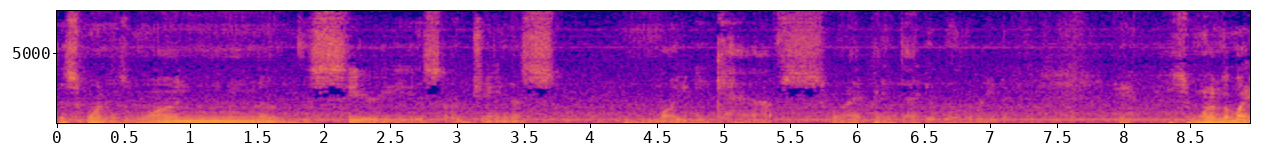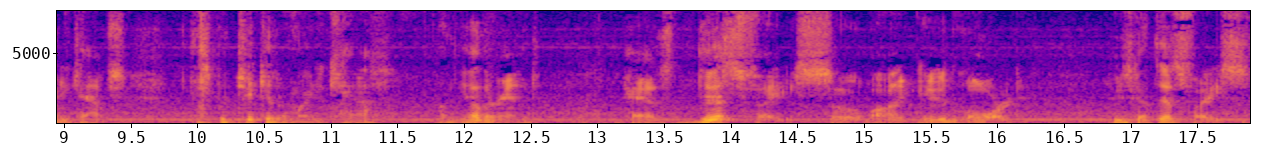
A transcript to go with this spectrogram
This one is one of the series of Janus Mighty Calves. When I paint that, you'll be able to read it. Yeah, this is one of the Mighty Calves. This particular Mighty Calf, on the other end, has this face. So, my good lord, who's got this face?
